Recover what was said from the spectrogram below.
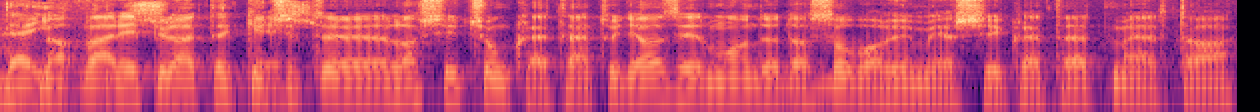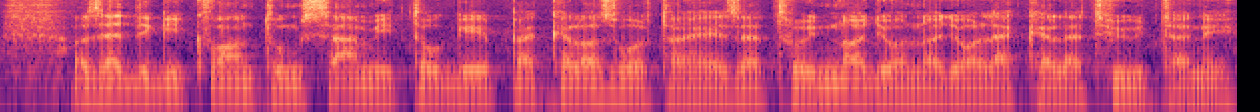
De Na, várj egy pillanat, egy kicsit lassítsunk le. Tehát ugye azért mondod a szoba hőmérsékletet, mert a, az eddigi kvantum számítógépekkel az volt a helyzet, hogy nagyon-nagyon le kellett hűteni.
